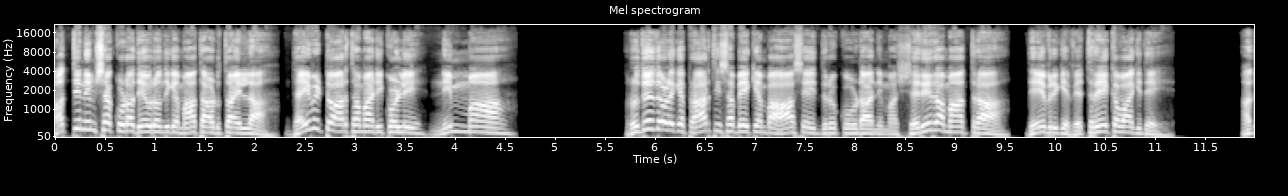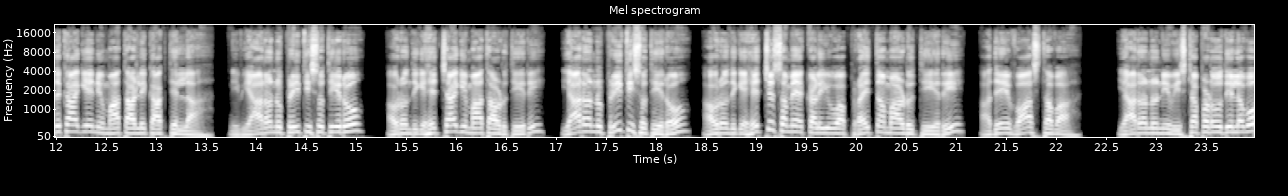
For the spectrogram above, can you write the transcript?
ಹತ್ತು ನಿಮಿಷ ಕೂಡ ದೇವರೊಂದಿಗೆ ಮಾತಾಡುತ್ತಾ ಇಲ್ಲ. ದಯವಿಟ್ಟು ಅರ್ಥ ಮಾಡಿಕೊಳ್ಳಿ, ನಿಮ್ಮ ಹೃದಯದೊಳಗೆ ಪ್ರಾರ್ಥಿಸಬೇಕೆಂಬ ಆಸೆ ಇದ್ರೂ ಕೂಡ ನಿಮ್ಮ ಶರೀರ ಮಾತ್ರ ದೇವರಿಗೆ ವ್ಯತಿರೇಕವಾಗಿದೆ. ಅದಕ್ಕಾಗಿಯೇ ನೀವು ಮಾತಾಡ್ಲಿಕ್ಕಾಗ್ತಿಲ್ಲ. ನೀವು ಯಾರನ್ನು ಪ್ರೀತಿಸುತ್ತೀರೋ ಅವರೊಂದಿಗೆ ಹೆಚ್ಚಾಗಿ ಮಾತಾಡುತ್ತೀರಿ. ಯಾರನ್ನು ಪ್ರೀತಿಸುತ್ತೀರೋ ಅವರೊಂದಿಗೆ ಹೆಚ್ಚು ಸಮಯ ಕಳೆಯುವ ಪ್ರಯತ್ನ ಮಾಡುತ್ತೀರಿ. ಅದೇ ವಾಸ್ತವ. ಯಾರನ್ನು ನೀವು ಇಷ್ಟಪಡೋದಿಲ್ಲವೋ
